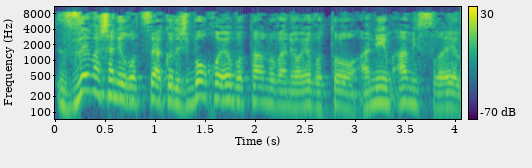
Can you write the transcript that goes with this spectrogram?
זה מה שאני רוצה, הקדוש ברוך הוא אוהב אותנו ואני אוהב אותו, אני עם עם ישראל.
